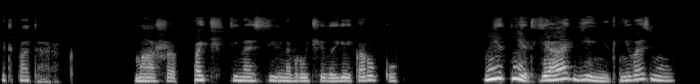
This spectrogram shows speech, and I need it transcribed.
Это подарок. Маша почти насильно вручила ей коробку. Нет, нет, я денег не возьму.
